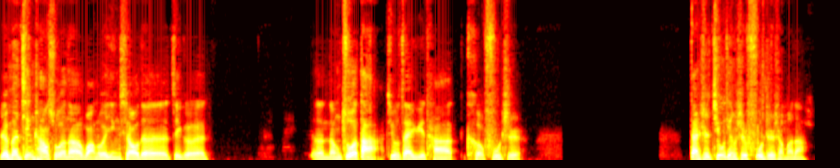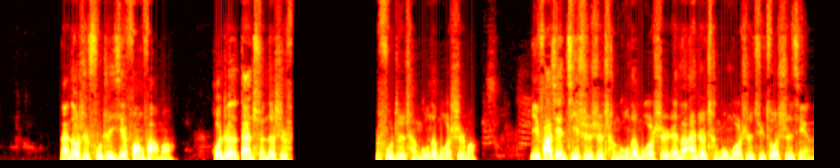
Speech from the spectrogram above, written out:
人们经常说呢，网络营销的这个呃能做大，就在于它可复制。但是究竟是复制什么呢？难道是复制一些方法吗？或者单纯的是复制成功的模式吗？你发现，即使是成功的模式，人们按照成功模式去做事情，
